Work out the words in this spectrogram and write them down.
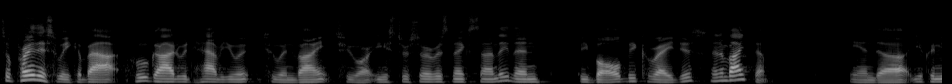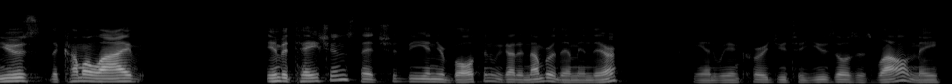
So pray this week about who God would have you to invite to our Easter service next Sunday. Then be bold, be courageous, and invite them. And uh, you can use the Come Alive invitations that should be in your bulletin. We've got a number of them in there. And we encourage you to use those as well and may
